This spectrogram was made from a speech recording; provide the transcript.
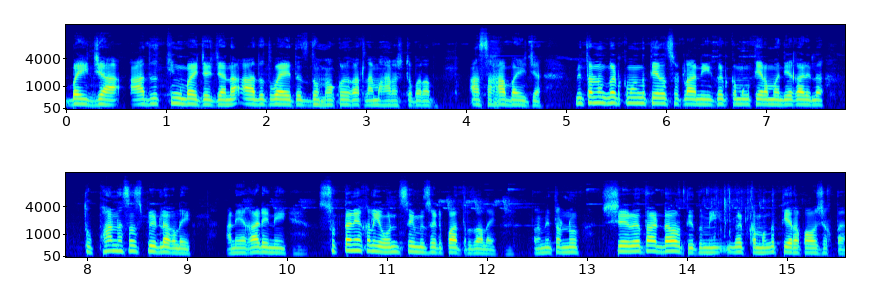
बैजा आदत किंग बैजा ज्यांना आदत वयातच धुमाकूळ घातला महाराष्ट्रभरात असा हा बैजा. मित्रांनो गट क्रमांक तेरा सुटला आणि गट क्रमांक तेरामध्ये या गाडीला तुफान असं स्पीड लागलं आहे आणि या गाडीने सुट्टा निकाल येऊन सेमीसाठी पात्र झाला आहे तर मित्रांनो शर्यत अड्डावरती तुम्ही गट क्रमांक तेरा पाहू शकता.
